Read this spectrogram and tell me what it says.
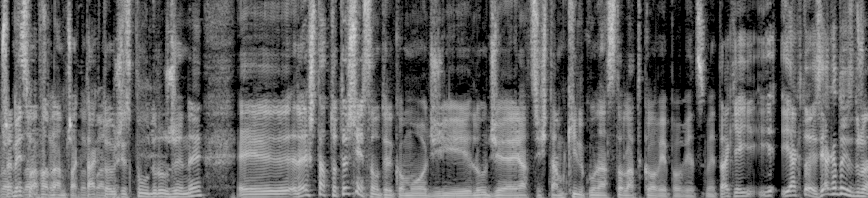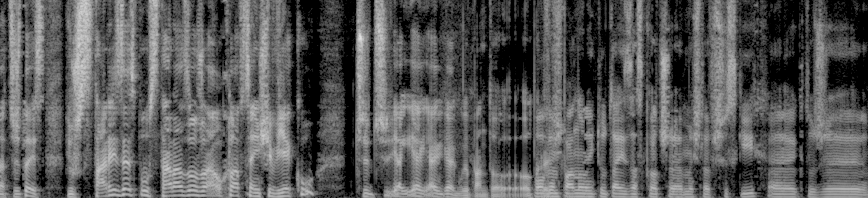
Przemysław Adamczak, tak? To już jest pół drużyny. Y, Reszta to też nie są tylko młodzi ludzie, jacyś tam kilkunastolatkowie powiedzmy, tak? Jak to jest? Jaka to jest drużyna? Czy to jest już stary zespół, stara Zorza Ochla w sensie wieku? Czy, czy jak, jak, jak, jakby pan to określił? Powiem panu i tutaj zaskoczę, myślę, wszystkich, e, którzy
